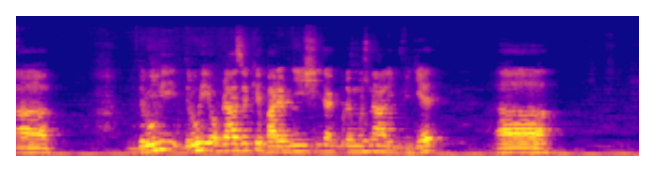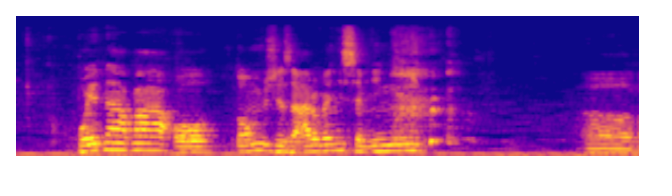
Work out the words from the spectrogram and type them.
A druhý, druhý obrázek je barevnější, tak bude možná líp vidět. A pojednává o tom, že zároveň se mění uh,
